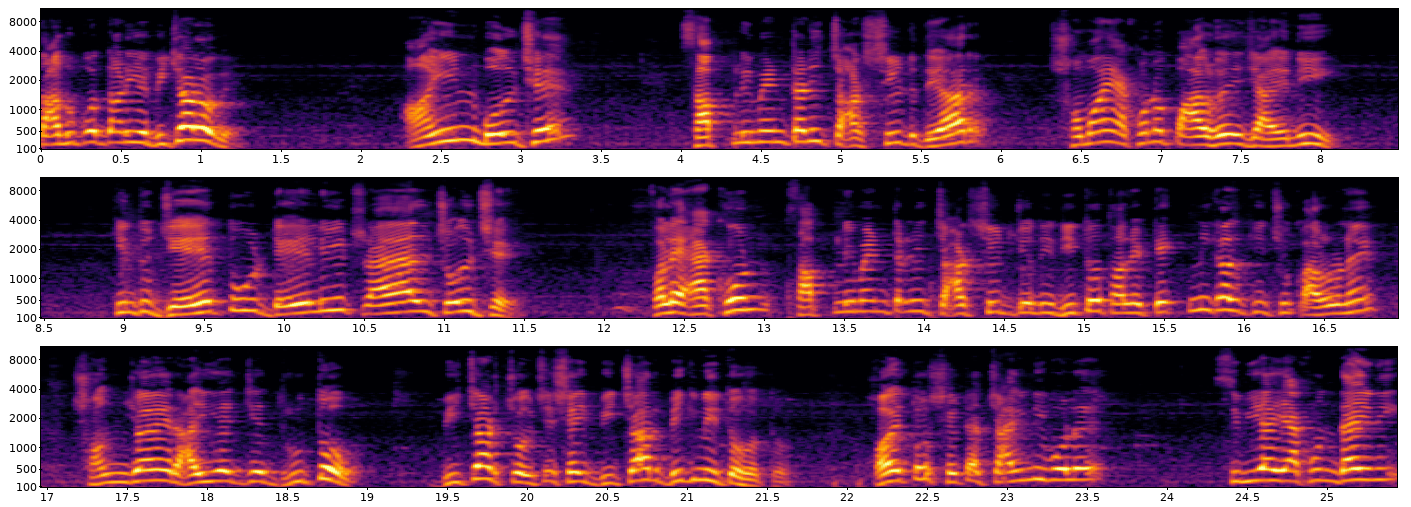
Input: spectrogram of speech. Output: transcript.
তার উপর দাঁড়িয়ে বিচার হবে। আইন বলছে, সাপ্লিমেন্টারি চার্জশিট দেওয়ার সময় এখনও পার হয়ে যায়নি। কিন্তু যেহেতু ডেইলি ট্রায়াল চলছে, ফলে এখন সাপ্লিমেন্টারি চার্জশিট যদি দিত, তাহলে টেকনিক্যাল কিছু কারণে সঞ্জয় রায়ের যে দ্রুত বিচার চলছে, সেই বিচার বিঘ্নিত হতো। হয়তো সেটা চাইনি বলে সিবিআই এখন দেয়নি,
